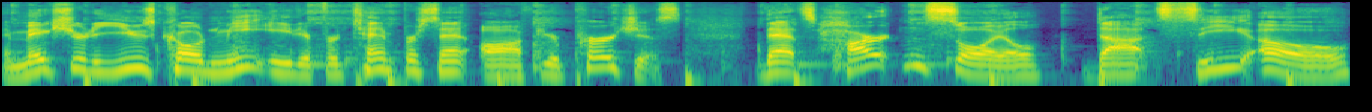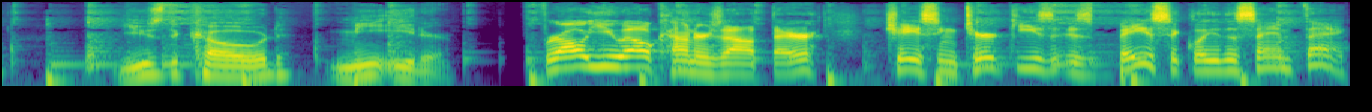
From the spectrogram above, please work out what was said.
and make sure to use code MeatEater for 10% off your purchase. That's heartandsoil.co. Use the code MeatEater. For all you elk hunters out there, chasing turkeys is basically the same thing.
